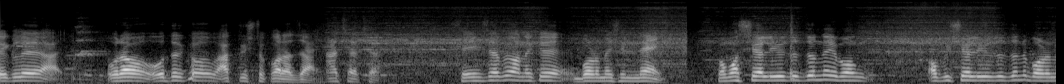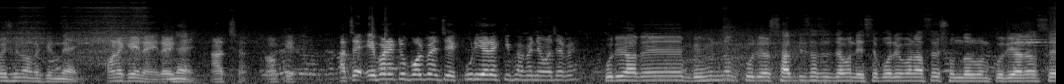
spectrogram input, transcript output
দেখলে ওরা ওদেরকেও আকৃষ্ট করা যায়। আচ্ছা আচ্ছা। সেই হিসাবে অনেকে বড় মেশিন নেয়। কমার্শিয়াল ইউজের জন্য এবং অফিসিয়াল ইউজের জন্য বড় মেশিন অনেকে নেয়। অনেকেই নাই রাইট নেয়। আচ্ছা ওকে আচ্ছা এবার একটু বলবেন যে কুরিয়ারে কীভাবে নেওয়া যাবে? কুরিয়ারে বিভিন্ন কুরিয়ার সার্ভিস আছে যেমন এসে পরিমাণ আছে সুন্দরবন কুরিয়ার আছে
